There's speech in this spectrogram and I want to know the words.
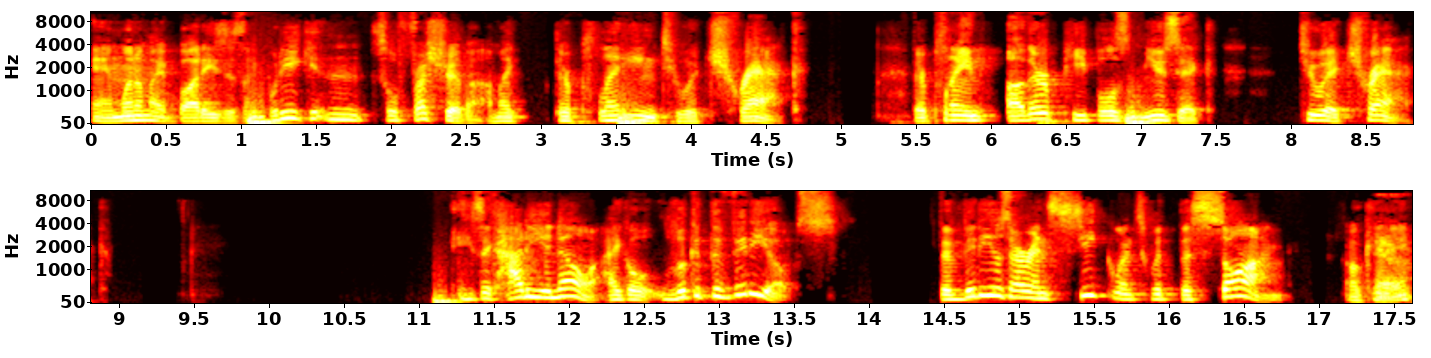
And one of my buddies is like, What are you getting so frustrated about? I'm like, They're playing to a track. They're playing other people's music to a track. He's like, How do you know? I go, Look at the videos. The videos are in sequence with the song. Okay. Yeah.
